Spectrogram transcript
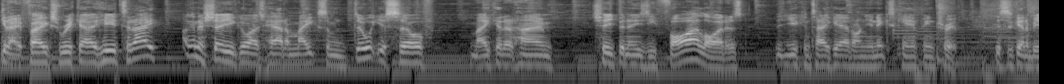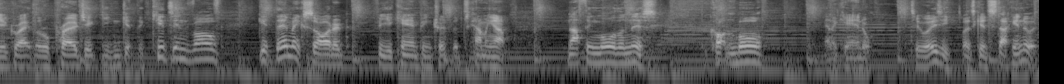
G'day folks, Ricko here today. I'm going to show you guys how to make some do-it-yourself, make it at home, cheap and easy fire lighters that you can take out on your next camping trip. This is going to be a great little project. You can get the kids involved, get them excited for your camping trip that's coming up. Nothing more than this, a cotton ball and a candle. Too easy. Let's get stuck into it.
